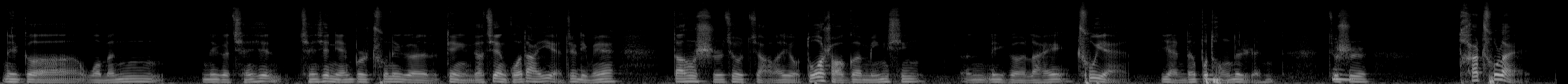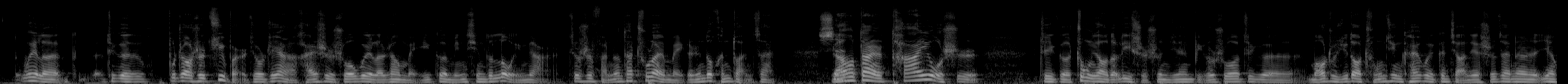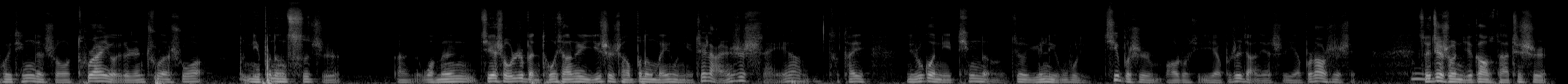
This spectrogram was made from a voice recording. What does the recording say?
那个我们那个前些前些年不是出那个电影叫《建国大业》，这里面当时就讲了有多少个明星，嗯、那个来出演演的不同的人，就是他出来。为了这个不知道是剧本就是这样，还是说为了让每一个明星都露一面，就是反正他出来每个人都很短暂，然后但是他又是这个重要的历史瞬间，比如说这个毛主席到重庆开会，跟蒋介石在那儿宴会厅的时候，突然有一个人出来说：“你不能辞职，嗯、我们接受日本投降这个仪式上不能没有你。”这俩人是谁呀、他他你如果你听的就云里雾里，既不是毛主席，也不是蒋介石，也不知道是谁，所以这时候你就告诉他这是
